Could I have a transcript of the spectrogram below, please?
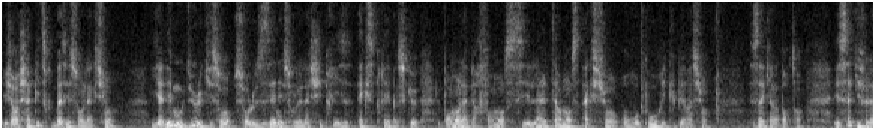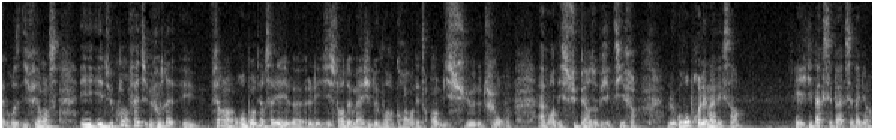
J'ai un chapitre basé sur l'action il y a des modules qui sont sur le zen et sur le lâcher prise exprès parce que pour moi la performance c'est l'alternance action, repos, récupération. C'est ça qui est important. Et ça qui fait la grosse différence. Et, du coup, en fait, je voudrais faire un rebondir, vous savez, les histoires de magie, de voir grand, d'être ambitieux, de toujours avoir des super objectifs. Le gros problème avec ça, et je dis pas que c'est pas, pas bien,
